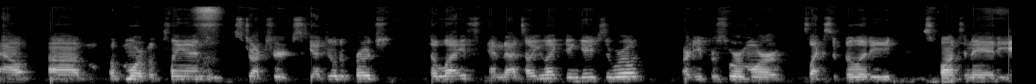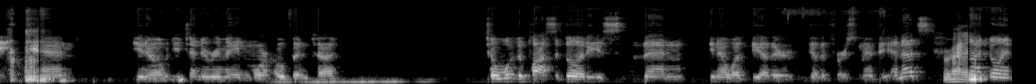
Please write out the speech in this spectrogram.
out um, more of a planned, structured, scheduled approach to life, and that's how you like to engage the world? Or do you prefer more flexibility, spontaneity, and you know, do you tend to remain more open to to the possibilities than you know what the other the other person may be? And that's right. I'm not going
